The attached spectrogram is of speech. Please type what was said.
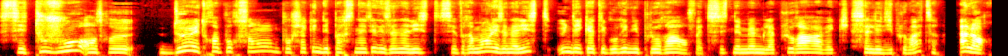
C'est toujours entre 2 et 3% pour chacune des personnalités des analystes. C'est vraiment les analystes, une des catégories les plus rares en fait, si ce n'est même la plus rare avec celle des diplomates. Alors,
